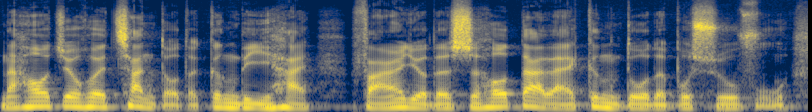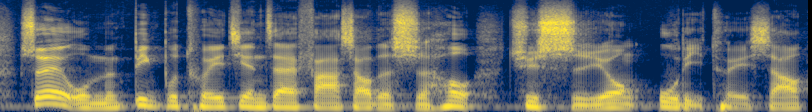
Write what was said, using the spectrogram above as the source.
然后就会颤抖的更厉害，反而有的时候带来更多的不舒服。所以我们并不推荐在发烧的时候去使用物理退烧，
